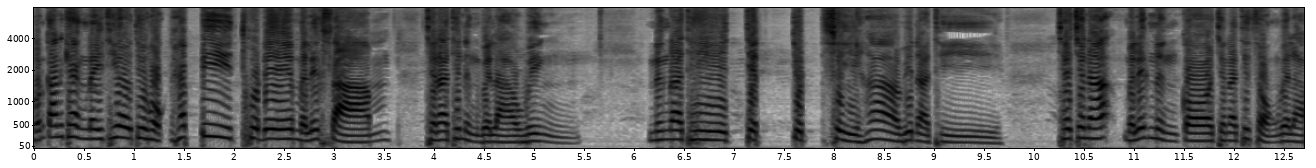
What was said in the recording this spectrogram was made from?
ผลการแข่งในเที่ยวที่ 6 Happy Today หมายเลข 3 ชนะที่ 1 เวลาวิ่ง 1 นาที 7.45 วินาทีชัยชนะหมายเลข 1กอชนะที่ 2 เวลา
